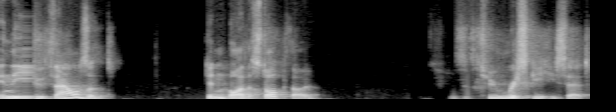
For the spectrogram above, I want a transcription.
in the 2000. Didn't buy the stock though. It's too risky, he said.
